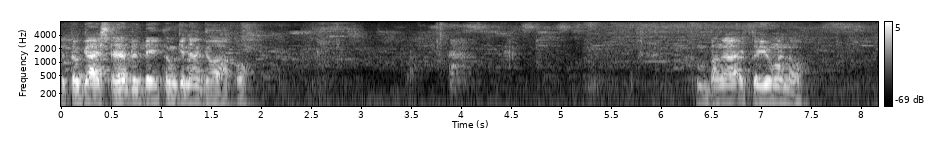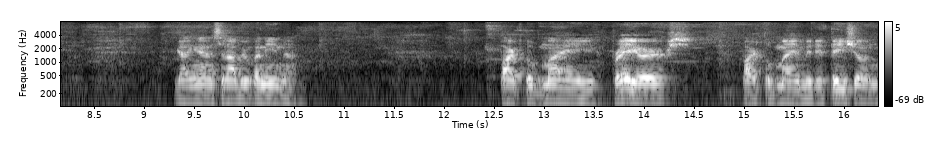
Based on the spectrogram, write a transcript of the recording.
Ito guys, everyday itong ginagawa ko. Kumbaga ito yung ano, gaya nga ng sinabi ko kanina, part of my prayers, part of my meditation,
